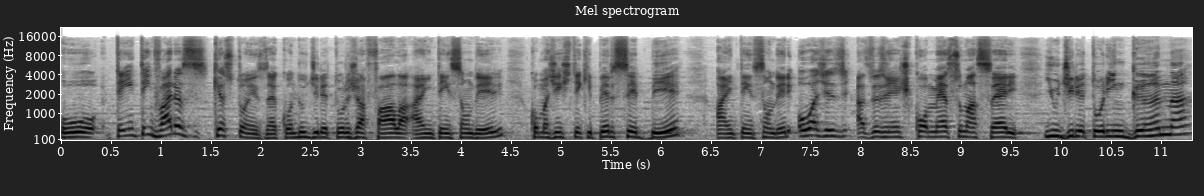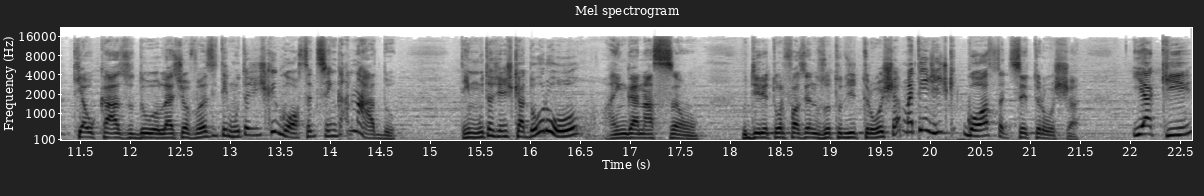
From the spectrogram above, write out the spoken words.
O, tem, tem várias questões, né? Quando o diretor já fala a intenção dele, como a gente tem que perceber a intenção dele, ou às vezes, às vezes a gente começa uma série e o diretor engana, que é o caso do Last of Us, e tem muita gente que gosta de ser enganado. Tem muita gente que adorou a enganação. O diretor fazendo os outros de trouxa, mas tem gente que gosta de ser trouxa. E aqui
